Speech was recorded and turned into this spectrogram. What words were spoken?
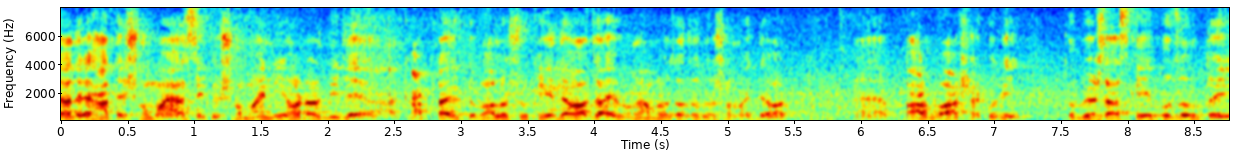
যাদের হাতে সময় আছে, একটু সময় নিয়ে অর্ডার দিলে কার্ডটা একটু ভালো শুকিয়ে দেওয়া যায় এবং আমরা যথাযথ সময় দেওয়ার পারব আশা করি। তো বিয়ার্স আজকে এই পর্যন্তই।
